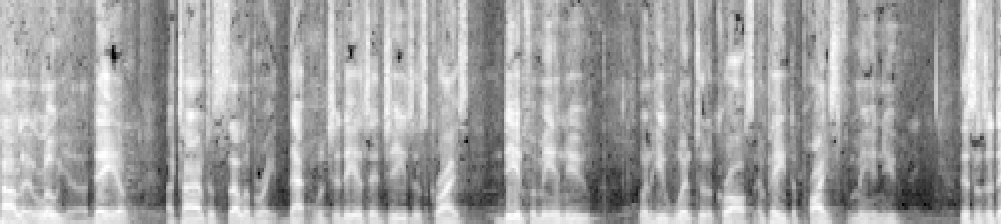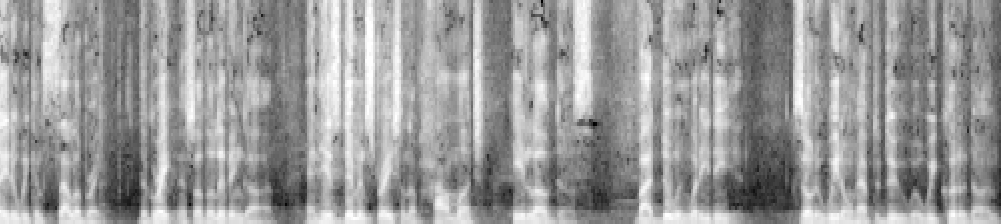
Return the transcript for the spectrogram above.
Hallelujah. A day of a time to celebrate that which it is that Jesus Christ did for me and you when he went to the cross and paid the price for me and you. This is a day that we can celebrate the greatness of the living God and his demonstration of how much he loved us by doing what he did so that we don't have to do what we could have done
